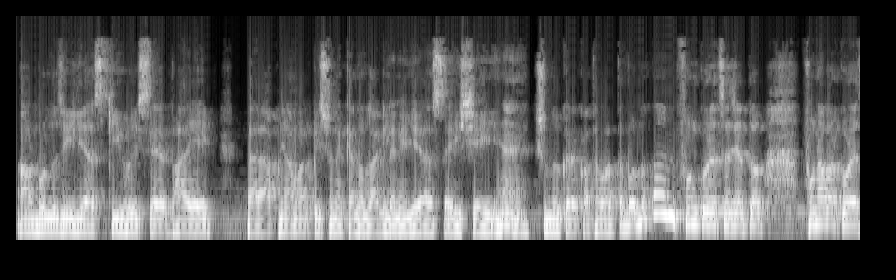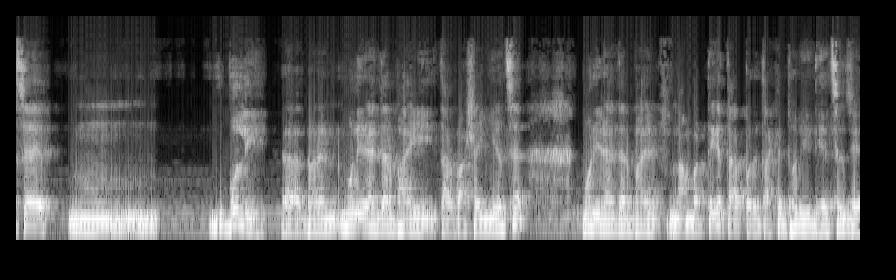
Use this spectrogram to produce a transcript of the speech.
আমার বলল যে, ইলিয়াস, কি হয়েছে ভাই? আপনি আমার পিছনে কেন লাগলেন ইলিয়াস? এই সেই হ্যাঁ সুন্দর করে কথাবার্তা বলল। আমি ফোন করেছে যেহেতু, ফোন আবার করেছে বলি ধরেন মনির হায়দার ভাই তার বাসায় গিয়েছে। মনির হায়দার ভাইয়ের নাম্বার থেকে তারপরে তাকে ধরিয়ে দিয়েছে যে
